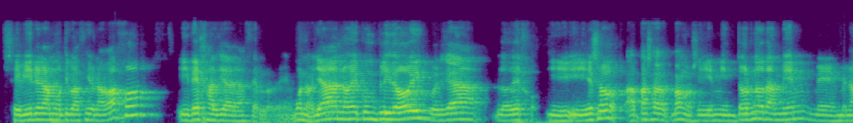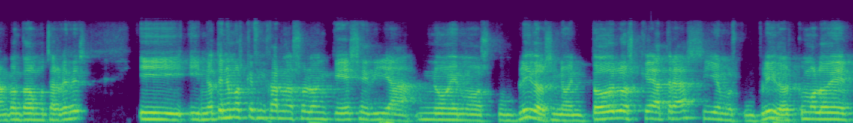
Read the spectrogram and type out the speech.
se viene la motivación abajo y dejas ya de hacerlo. bueno, ya no he cumplido hoy, pues ya lo dejo. Y, eso ha pasado, vamos, y en mi entorno también me lo han contado muchas veces y, no tenemos que fijarnos solo en que ese día no hemos cumplido, sino en todos los que atrás sí hemos cumplido. Es como lo de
